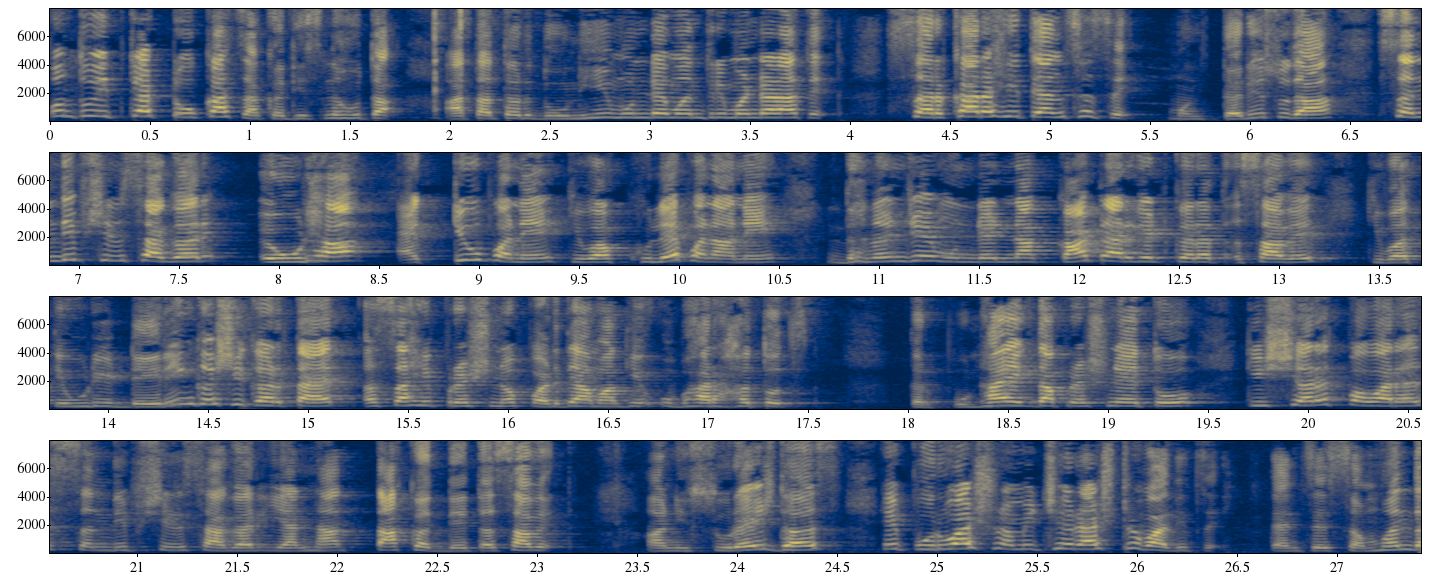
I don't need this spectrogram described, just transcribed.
पण तो इतक्या टोकाचा कधीच नव्हता. आता तर दोन्ही मुंडे मंत्रिमंडळात आहेत. सरकारही त्यांचंच आहे. मग तरी सुद्धा संदीप क्षीरसागर एवढ्या ऍक्टिव्हपणे किंवा खुलेपणाने धनंजय मुंडेंना का टार्गेट करत असावेत किंवा तेवढी डेअरिंग कशी करतायत असाही प्रश्न पडद्यामागे उभा राहतोच. तर पुन्हा एकदा प्रश्न येतो की शरद पवारच संदीप क्षीरसागर यांना ताकद देत असावेत. आणि सुरेश धस हे पूर्वाश्रमीचे राष्ट्रवादीचे. त्यांचे संबंध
